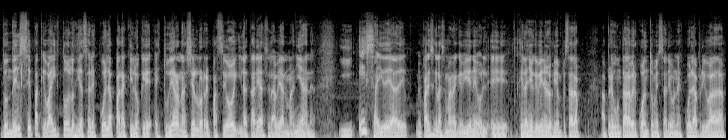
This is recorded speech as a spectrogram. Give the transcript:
donde él sepa que va a ir todos los días a la escuela para que lo que estudiaron ayer lo repase hoy y la tarea se la vean mañana. Y esa idea de, me parece que la semana que viene, eh, que el año que viene los voy a empezar a, preguntar a ver cuánto me sale una escuela privada,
